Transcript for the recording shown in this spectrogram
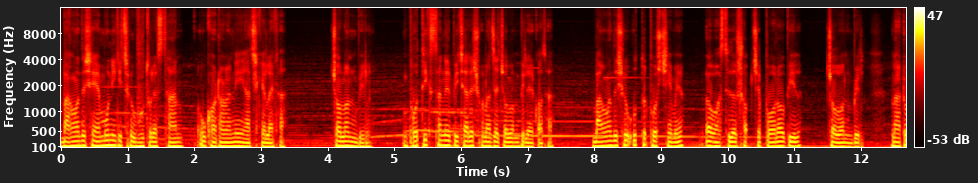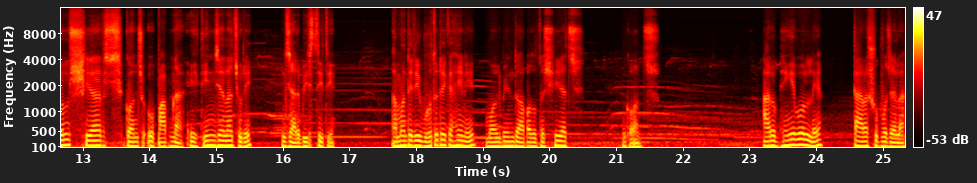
বাংলাদেশে এমনই কিছু ভূতুরে স্থান ও ঘটনা নিয়ে আজকে লেখা। চলন বিল। ভৌতিক স্থানের বিচারে শোনা যায় চলন বিলের কথা। বাংলাদেশের উত্তর পশ্চিমে অবস্থিত সবচেয়ে বড় বিল চলন বিল। নাটন সিরাজগঞ্জ ও পাবনা এই তিন জেলা জুড়ে যার বিস্তৃতি। আমাদের এই ভূতুরে কাহিনীর মলবিন্দু আপাতত সিরাজগঞ্জ। আরও ভেঙে বললে তারা উপজেলা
